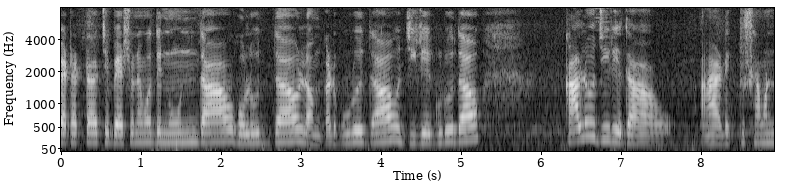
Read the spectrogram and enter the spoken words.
ব্যাটারটা হচ্ছে বেসনের মধ্যে নুন দাও, হলুদ দাও, লঙ্কার গুঁড়ো দাও, জিরে গুঁড়ো দাও, কালো জিরে দাও, আর একটু সামান্য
